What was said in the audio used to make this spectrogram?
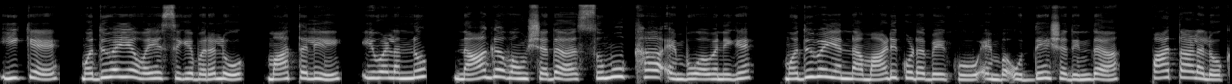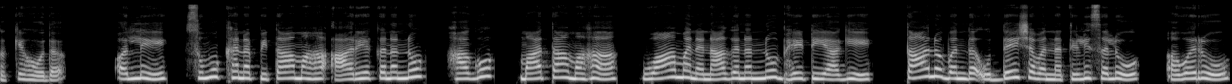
ಈಕೆ ಮದುವೆಯ ವಯಸ್ಸಿಗೆ ಬರಲು ಮಾತಲಿ ಇವಳನ್ನು ನಾಗವಂಶದ ಸುಮುಖ ಎಂಬುವವನಿಗೆ ಮದುವೆಯನ್ನ ಮಾಡಿಕೊಡಬೇಕು ಎಂಬ ಉದ್ದೇಶದಿಂದ ಪಾತಾಳ ಲೋಕಕ್ಕೆ ಹೋದ. ಅಲ್ಲಿ ಸುಮುಖನ ಪಿತಾಮಹ ಆರ್ಯಕನನ್ನು ಹಾಗೂ ಮಾತಾಮಹ ವಾಮನ ನಾಗನನ್ನೂ ಭೇಟಿಯಾಗಿ ತಾನು ಬಂದ ಉದ್ದೇಶವನ್ನ ತಿಳಿಸಲು ಅವರು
